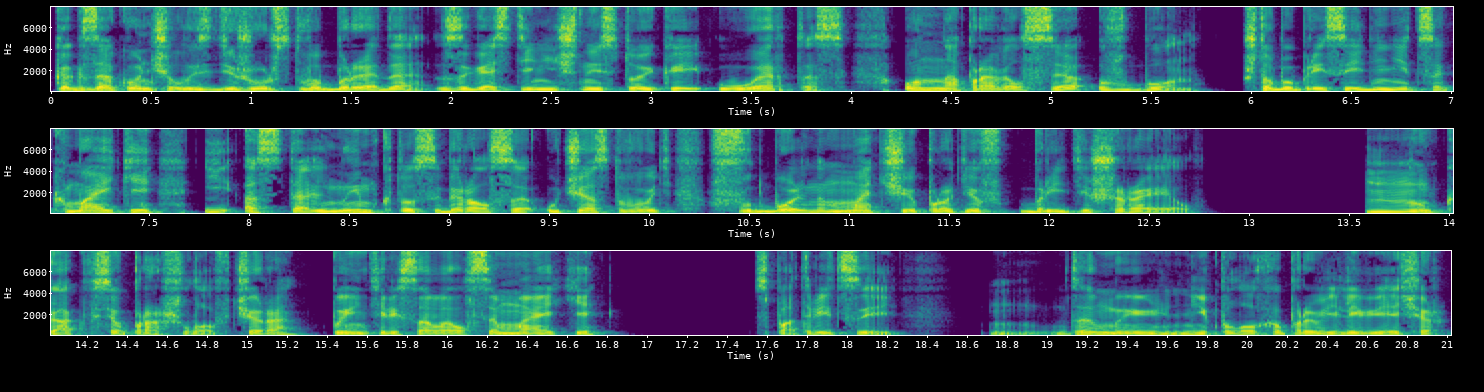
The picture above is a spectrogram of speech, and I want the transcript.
как закончилось дежурство Брэда за гостиничной стойкой Уэртес, он направился в Бонн, чтобы присоединиться к Майке и остальным, кто собирался участвовать в футбольном матче против British Rail. «Ну, как все прошло вчера?» – поинтересовался Майки. «С Патрицией? Да мы неплохо провели вечер».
